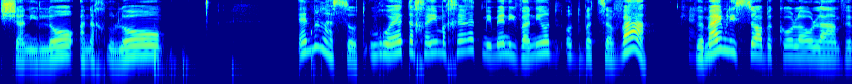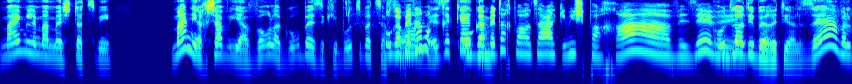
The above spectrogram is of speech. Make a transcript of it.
שאני לא, אנחנו לא... אין מה לעשות, הוא רואה את החיים אחרת ממני, ואני עוד, עוד בצבא. כן. ומה אם לנסוע בכל העולם? ומה אם לממש את עצמי? מה, אני עכשיו אעבור לגור באיזה קיבוץ הוא בצפון? בטח- באיזה קטע? הוא גם בטח כבר רצה להקים משפחה וזה. עוד ו- לא דיבר איתי על זה, אבל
